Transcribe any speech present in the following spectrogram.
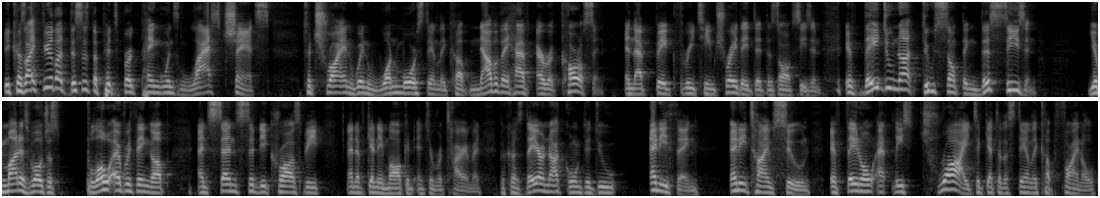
because I feel that this is the Pittsburgh Penguins' last chance to try and win one more Stanley Cup now that they have Erik Karlsson in that big three team trade they did this offseason. If they do not do something this season, you might as well just blow everything up and send Sidney Crosby and Evgeny Malkin into retirement because they are not going to do anything anytime soon if they don't at least try to get to the Stanley Cup final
